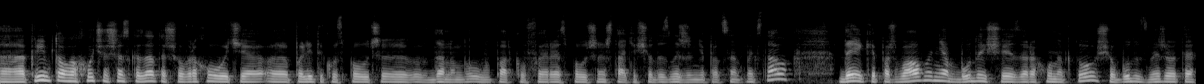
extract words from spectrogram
Е, Крім того, хочу ще сказати, що враховуючи е, політику сполуч... в даному випадку ФРС Сполучених Штатів щодо зниження процентних ставок, деяке пожвавлення буде ще й за рахунок того, що будуть знижувати,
